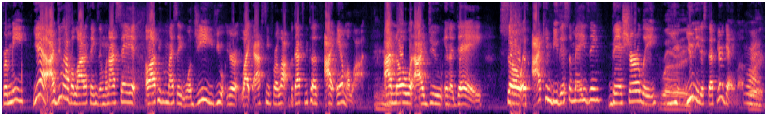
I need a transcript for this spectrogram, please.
For me, yeah, I do have a lot of things, and when I say it, a lot of people might say, "Well, geez, you, are like asking for a lot," but that's because I am a lot. Mm-hmm. I know what I do in a day. So if I can be this amazing, then surely right. you, you, need to step your game up. Right.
